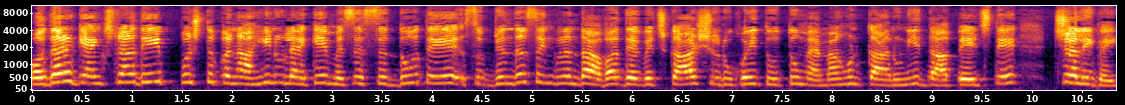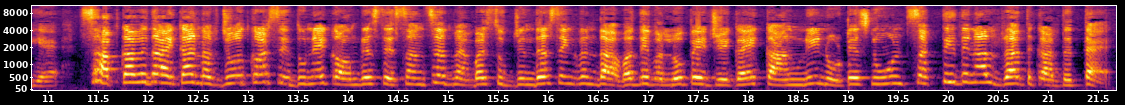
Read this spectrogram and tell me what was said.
ਉਧਰ ਗੈਂਗਸਟਰਾਂ ਦੀ ਪੁਸ਼ਤ ਪਨਾਹੀ ਨੂੰ ਲੈ ਕੇ ਮਿਸਿਸ ਸਿੱਧੂ ਤੇ ਸੁਖਜਿੰਦਰ ਸਿੰਘ ਰੰਧਾਵਾ ਦੇ ਵਿਚਕਾਰ ਸ਼ੁਰੂ ਹੋਈ ਤੂਤੂ ਮਹਿਮਾ ਹੁਣ ਕਾਨੂੰਨੀ ਦਾ ਤੇ ਚਲੀ ਗਈ ਹੈ। ਸਾਬਕਾ ਵਿਧਾਇਕਾ ਨਵਜੋਤ ਕੌਰ ਸਿੱਧੂ ਨੇ ਕਾਂਗਰਸ ਦੇ ਸੰਸਦ ਮੈਂਬਰ ਸੁਖਜਿੰਦਰ ਸਿੰਘ ਰੰਧਾਵਾ ਦੇ ਵੱਲੋਂ ਭੇਜੇ ਗਏ ਕਾਨੂੰਨੀ ਨੋਟਿਸ ਨੂੰ ਸਖਤੀ ਦੇ ਨਾਲ ਰੱਦ ਕਰ ਦਿੱਤਾ ਹੈ।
